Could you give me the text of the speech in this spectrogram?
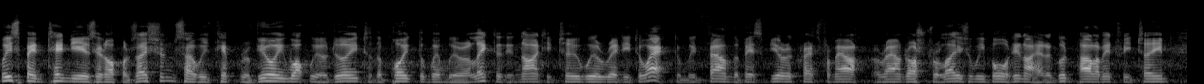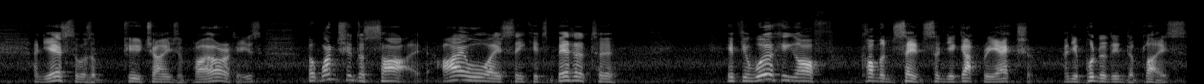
We spent 10 years in opposition, so we kept reviewing what we were doing to the point that when we were elected in 92, we were ready to act. And we'd found the best bureaucrats from out around Australasia we brought in. I had a good parliamentary team. And yes, there was a few change of priorities. But once you decide, I always think it's better to, if you're working off common sense and your gut reaction and you put it into place,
